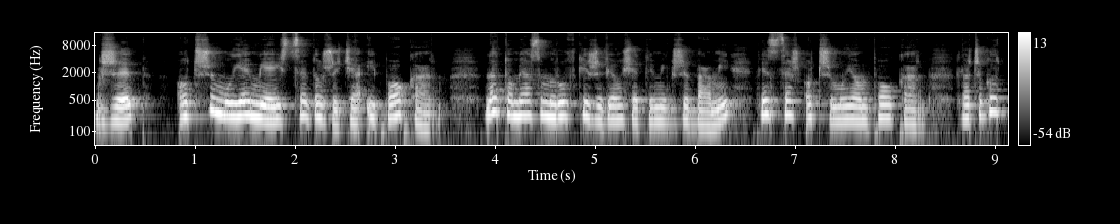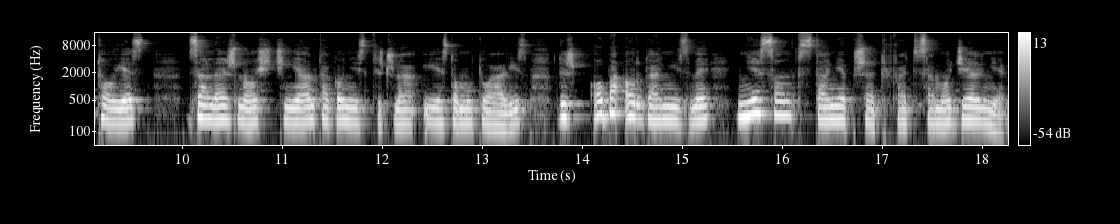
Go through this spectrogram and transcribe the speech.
Grzyb otrzymuje miejsce do życia i pokarm. Natomiast mrówki żywią się tymi grzybami, więc też otrzymują pokarm. Dlaczego to jest zależność nieantagonistyczna i jest to mutualizm? Gdyż oba organizmy nie są w stanie przetrwać samodzielnie.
